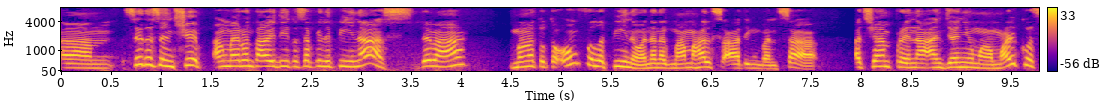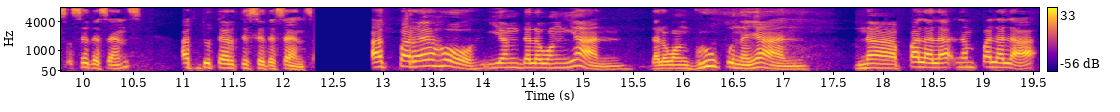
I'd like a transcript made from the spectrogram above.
um, citizenship ang meron tayo dito sa Pilipinas. Di ba? Mga totoong Filipino na nagmamahal sa ating bansa. At syempre, naandyan yung mga Marcos citizens at Duterte citizens. At pareho yung dalawang yan, dalawang grupo na yan, na palala ng palala,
